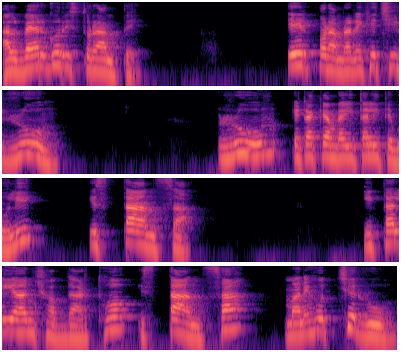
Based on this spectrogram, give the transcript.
আলব্যার্গো রেস্তোরাঁতে এরপর আমরা রেখেছি রুম। রুম এটাকে আমরা ইতালিতে বলি ইস্তানসা। ইতালিয়ান শব্দার্থ ইস্তানসা মানে হচ্ছে রুম।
